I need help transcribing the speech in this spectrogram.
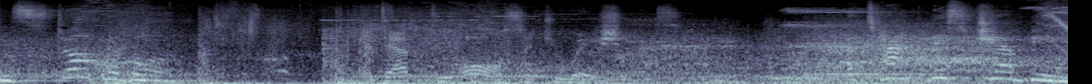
Unstoppable. adapt to all situations. Attack this champion.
